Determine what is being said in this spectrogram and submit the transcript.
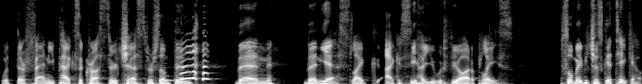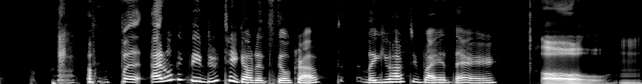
with their fanny packs across their chest or something, then then yes, like I could see how you would feel out of place. So maybe just get takeout. But I don't think they do take out at Steelcraft. Like you have to buy it there. Oh, mm.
